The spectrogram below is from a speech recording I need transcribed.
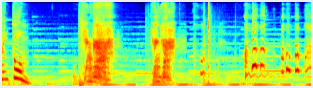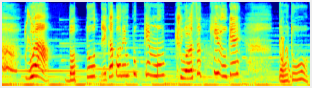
팬텀! 갱가. 갱가 내가 버린 포켓몬 주워서 키우게 너도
